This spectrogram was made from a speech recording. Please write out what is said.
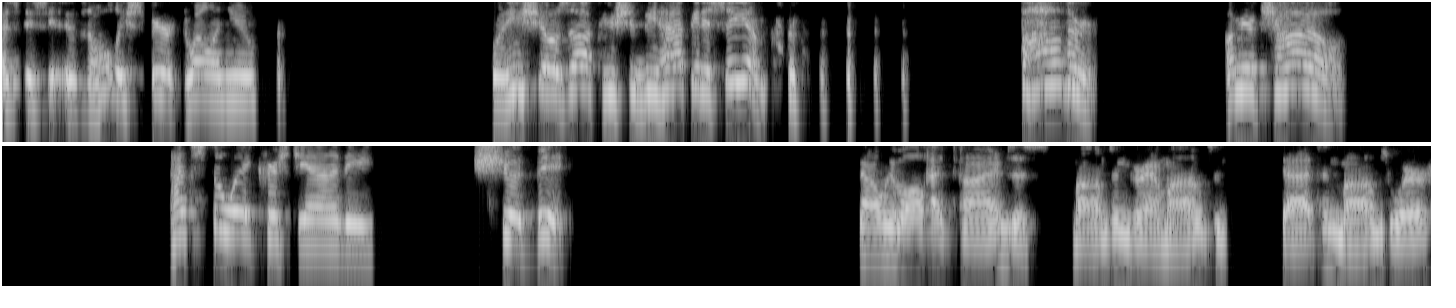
As is, is the Holy Spirit dwell in you? When He shows up, you should be happy to see Him. Father, I'm your child. That's the way Christianity should be. Now we've all had times as moms and grandmoms and dads and moms where,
